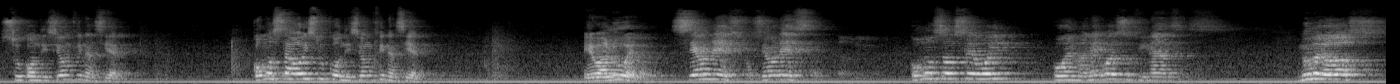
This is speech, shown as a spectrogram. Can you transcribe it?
su condición financiera. ¿Cómo está hoy su condición financiera? Evalúelo, sea honesto, sea honesta. ¿Cómo está usted hoy con el manejo de sus finanzas? Número dos,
